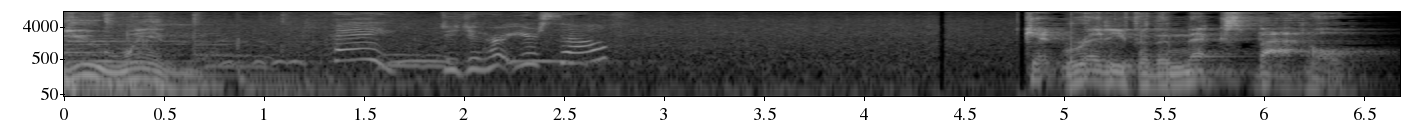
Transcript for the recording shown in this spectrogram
You win. Hey, did you hurt yourself? Get ready for the next battle.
